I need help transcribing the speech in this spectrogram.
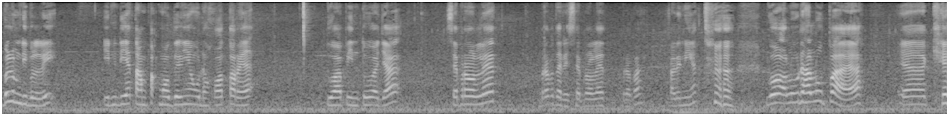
belum dibeli. Ini dia tampak mobilnya udah kotor ya. Dua pintu aja. Chevrolet berapa tadi Chevrolet berapa? Kalian ingat? lu udah lupa ya. Ya oke.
